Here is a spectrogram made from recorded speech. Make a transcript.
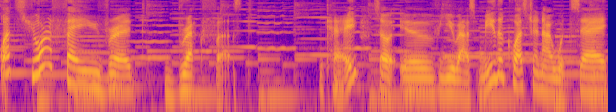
What's your favorite breakfast? Okay, so if you ask me the question, I would say,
